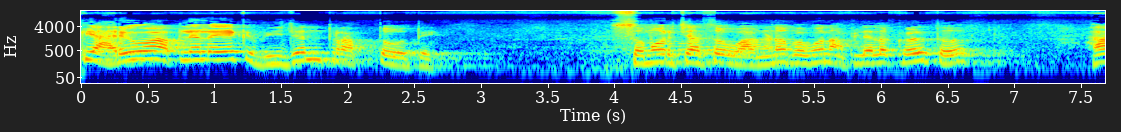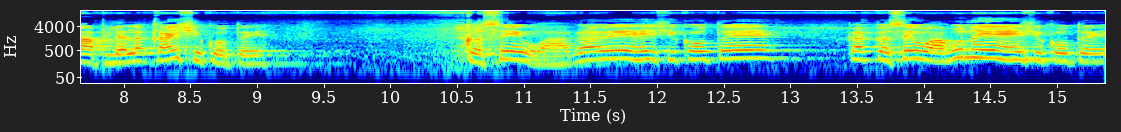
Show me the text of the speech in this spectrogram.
की अरे वा आपल्याला एक विजन प्राप्त होते. समोरच्याचं वागणं बघून आपल्याला कळतं हा आपल्याला काय शिकवतोय? कसे वागावे हे शिकवतोय? का कसे वागू नये हे शिकवतोय?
